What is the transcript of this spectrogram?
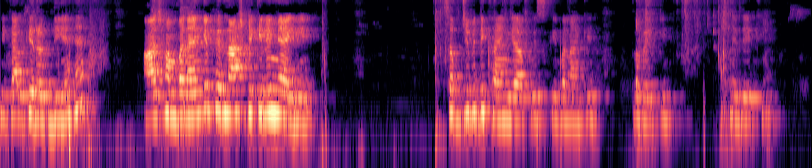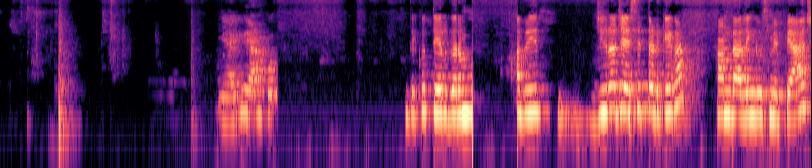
निकाल के रख दिए हैं। आज हम बनाएँगे फिर नाश्ते के लिए मैगी। सब्ज़ी भी दिखाएँगे आप इसकी बना के तोरई की ये देखिए। देखो, तेल गरम अभी जीरा जैसे तड़केगा, हम डालेंगे उसमें प्याज।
